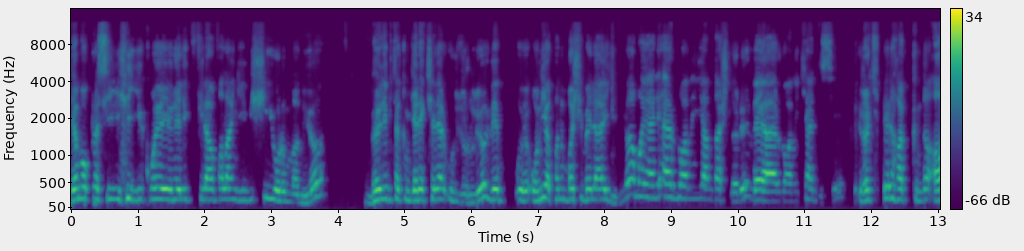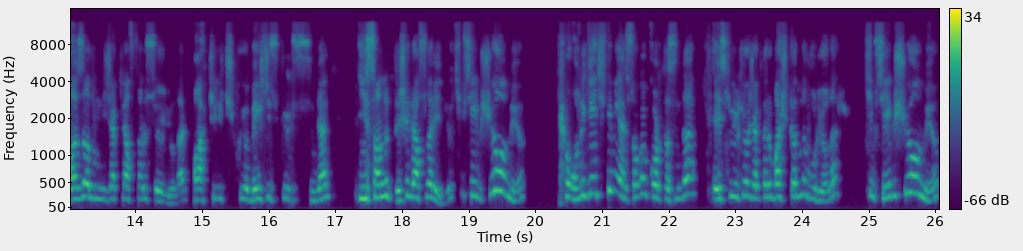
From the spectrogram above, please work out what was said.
demokrasiyi yıkmaya yönelik filan falan gibi bir şey yorumlanıyor. Böyle bir takım gerekçeler uyduruluyor ve onu yapanın başı belaya giriyor. Ama yani Erdoğan'ın yandaşları veya Erdoğan'ın kendisi rakipleri hakkında ağza alınmayacak lafları söylüyorlar. Bahçeli çıkıyor meclis kürsüsünden insanlık dışı laflar ediyor. Kimseye bir şey olmuyor. Onu geçtim yani sokak ortasında eski ülke ocakları başkanını vuruyorlar. Kimseye bir şey olmuyor.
